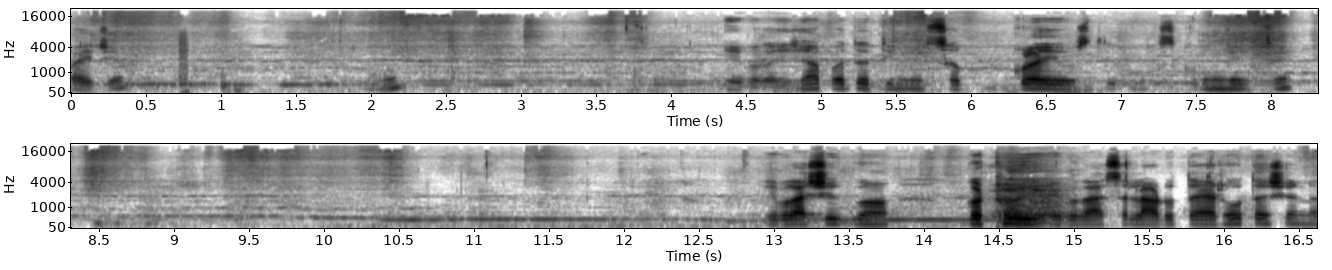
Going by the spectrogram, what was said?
पाहिजे. हे बघा ह्या पद्धतीने सगळं व्यवस्थित मिक्स करून घ्यायचं. हे बघा अशी गठुळी आहे बघा असं लाडू तयार होत असेल ना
